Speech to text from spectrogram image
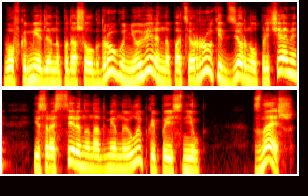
Вовка медленно подошел к другу, неуверенно потер руки, дернул плечами и с растерянно надменной улыбкой пояснил. «Знаешь,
